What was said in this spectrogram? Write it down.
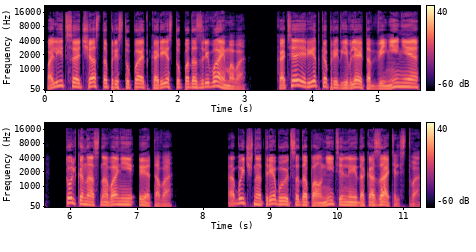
полиция часто приступает к аресту подозреваемого, хотя и редко предъявляет обвинения только на основании этого. Обычно требуются дополнительные доказательства.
